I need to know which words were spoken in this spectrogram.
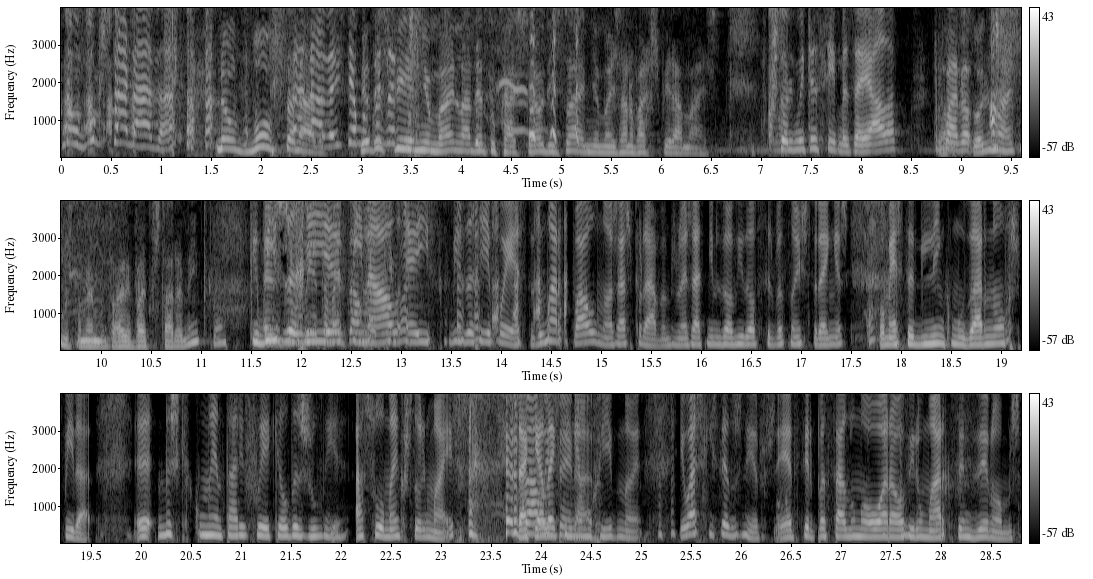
Não vou gostar nada. Não vou gostar é nada. nada, isto é uma eu desde que a minha mãe lá dentro do caixão, eu disse: ai, minha mãe já não vai respirar mais. Gostou-lhe muito assim, mas a ela. Ela provável- gostou-lhe mais, mas também vai, vai custar a mim. Pronto. Que bizarria, afinal, é isto. Que bizarria foi esta? Do Marco Paulo, nós já esperávamos, não é? Já tínhamos ouvido observações estranhas, como esta de lhe incomodar não respirar. Eh, mas que comentário foi aquele da Júlia? À sua mãe gostou-lhe mais? Já que ela é que tinha morrido, não é? Eu acho que isto é dos nervos. É de ter passado uma hora a ouvir o Marco sem dizer nomes.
